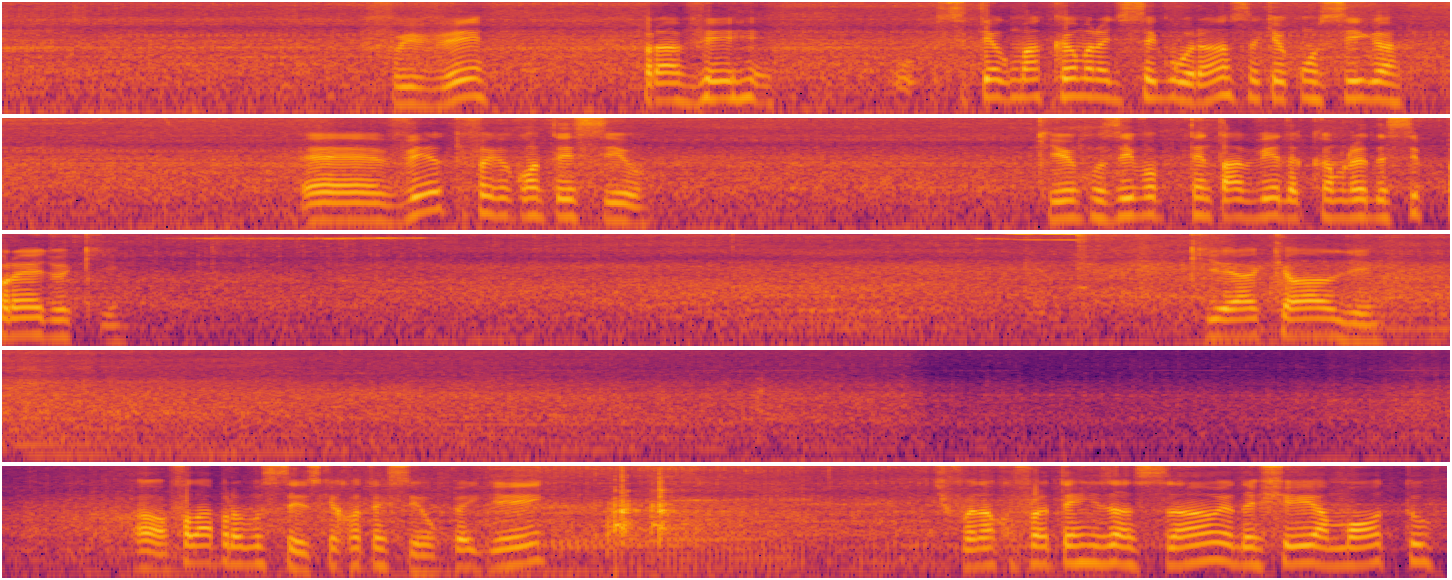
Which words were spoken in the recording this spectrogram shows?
fui ver pra ver se tem alguma câmera de segurança que eu consiga é, ver o que foi que aconteceu. Que eu, inclusive vou tentar ver da câmera desse prédio aqui. Que é aquela ali. Ó, vou falar pra vocês o que aconteceu. Eu peguei. A gente foi na confraternização, eu deixei a moto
